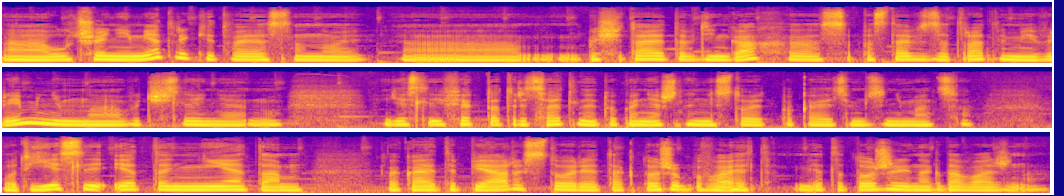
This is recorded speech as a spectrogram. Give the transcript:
а, улучшение метрики твоей основной, а, посчитай это в деньгах, а, сопоставь с затратами и временем на вычисление. Ну, если эффект отрицательный, то, конечно, не стоит пока этим заниматься. Вот если это не там какая-то пиар-история, так тоже бывает. Это тоже иногда важно.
